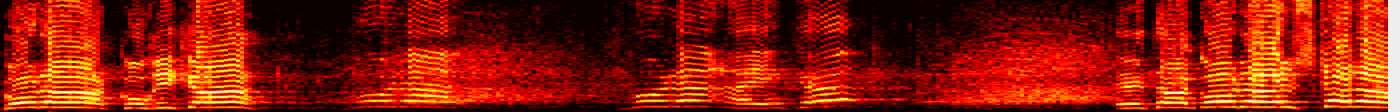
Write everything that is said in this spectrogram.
Gora, korrika! Gora, gora, aeka! Eta gora, euskara!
